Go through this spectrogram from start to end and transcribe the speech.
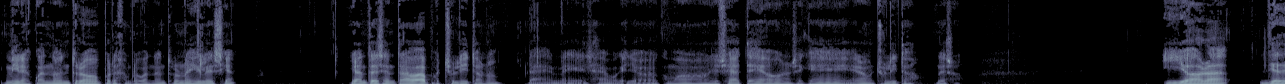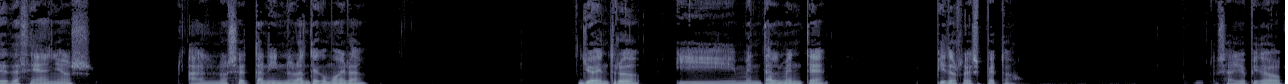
Mira, cuando entro, por ejemplo, cuando entro a una iglesia, yo antes entraba pues chulito, ¿no? Porque yo, como yo soy ateo, no sé qué, era un chulito de eso. Y yo ahora, ya desde hace años, al no ser tan ignorante como era, yo entro y mentalmente pido respeto. O sea, yo pido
